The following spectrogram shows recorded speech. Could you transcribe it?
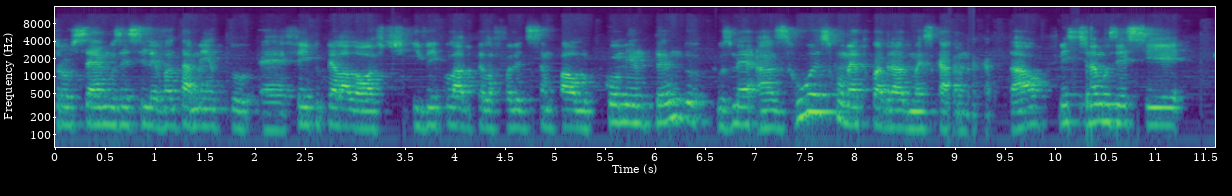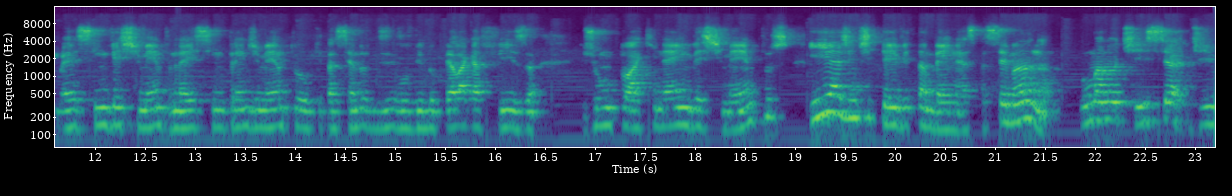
Trouxemos esse levantamento é, feito pela Loft e veiculado pela Folha de São Paulo, comentando os, as ruas com metro quadrado mais caro na capital. Mencionamos esse esse investimento, né, esse empreendimento que está sendo desenvolvido pela Gafisa junto à Quiné Investimentos. E a gente teve também nesta semana uma notícia de,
